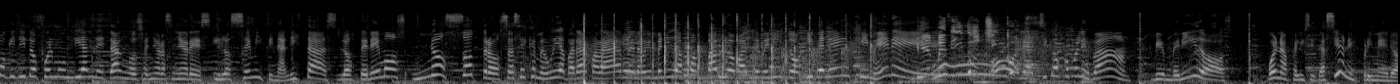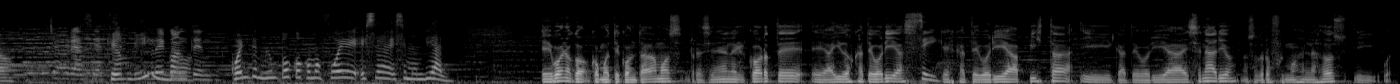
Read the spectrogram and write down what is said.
poquitito fue el Mundial de Tango, señoras y señores. Y los semifinalistas los tenemos nosotros. Así es que me voy a parar para darle la bienvenida a Juan Pablo Valdebenito y Belén Jiménez. ¡Bienvenidos, chicos! Hola, chicos, ¿cómo les va? Bienvenidos. Bueno, felicitaciones primero. Muchas gracias. Qué lindo. Re contentos. Cuéntenme un poco cómo fue ese, ese Mundial. Eh, bueno, co- como te contábamos recién en el corte, eh, hay dos categorías, Sí. que es categoría pista y categoría escenario. Nosotros fuimos en las dos y bueno,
